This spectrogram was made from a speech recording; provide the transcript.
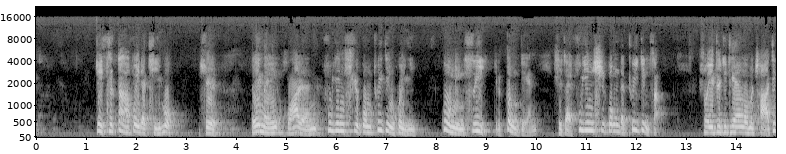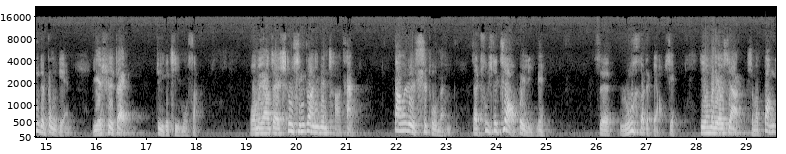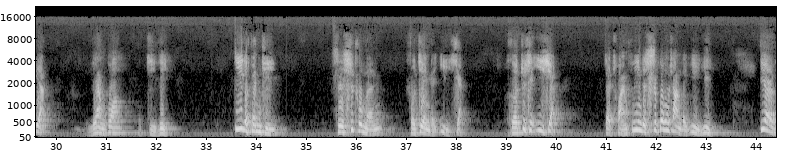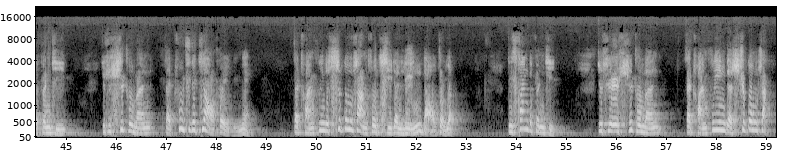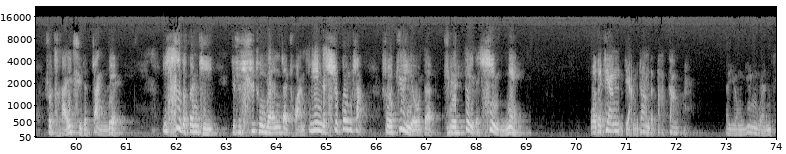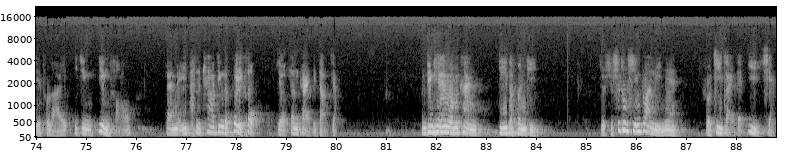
这次大会的题目是北美华人福音事工推进会议，顾名思义，这个重点是在福音事工的推进上，所以这几天我们查经的重点也是在这个题目上。我们要在《使徒行传》里面查看，当日使徒们在初期的教会里面是如何的表现，给我们留下什么榜样、亮光激励。第一个分题是使徒们所见的意象和这些意象在传福音的施工上的意义。第二个分题就是使徒们在初期的教会里面。在传福音的施工上所起的领导作用。第三个分题就是使徒们在传福音的施工上所采取的战略。第四个分题就是使徒们在传福音的施工上所具有的绝对的信念。我的将讲章的大纲用英文写出来，已经印好，在每一次插经的会后。就分派给大家。那么今天我们看第一个分题，就是《师徒行传》里面所记载的意象。《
